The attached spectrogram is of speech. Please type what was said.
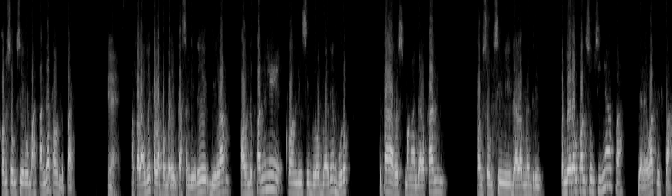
konsumsi rumah tangga tahun depan. Yeah. Apalagi kalau pemerintah sendiri bilang tahun depan ini kondisi globalnya buruk, kita harus mengandalkan konsumsi dalam negeri. Pendorong konsumsinya apa? Ya lewat upah.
